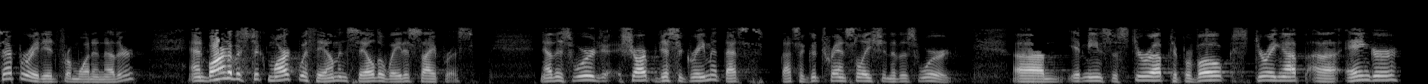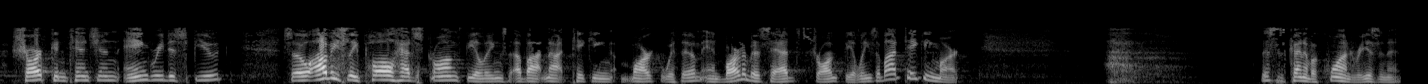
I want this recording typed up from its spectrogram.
separated from one another. And Barnabas took Mark with him and sailed away to Cyprus. Now, this word sharp disagreement, that's, that's a good translation of this word. Um, it means to stir up, to provoke, stirring up uh, anger, sharp contention, angry dispute. So obviously, Paul had strong feelings about not taking Mark with him, and Barnabas had strong feelings about taking Mark. This is kind of a quandary, isn't it?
